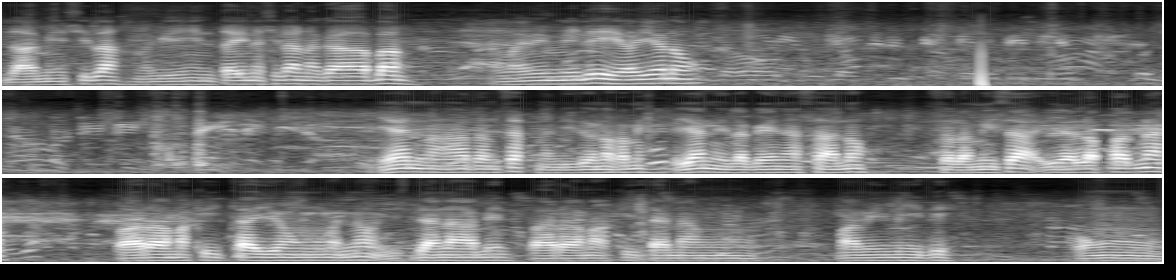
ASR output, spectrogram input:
Dami sila. Naghihintay na sila. Nag-aabang. Ang mamimili, oh. Yan, oh. Yan mga tamsak, nandito na kami. Ayan, ilagay na sa ano, sa lamisa, ilalapag na para makita yung ano, isda namin, para makita ng mamimili kung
